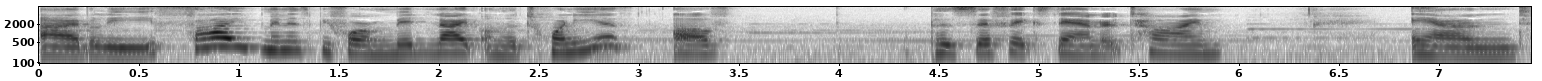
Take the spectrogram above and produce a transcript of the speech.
I believe 5 minutes before midnight on the 20th of Pacific Standard Time and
